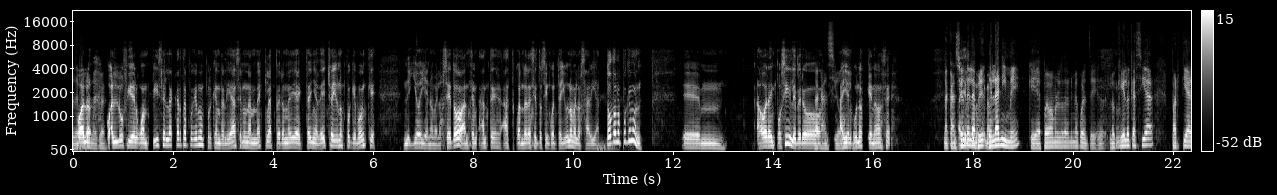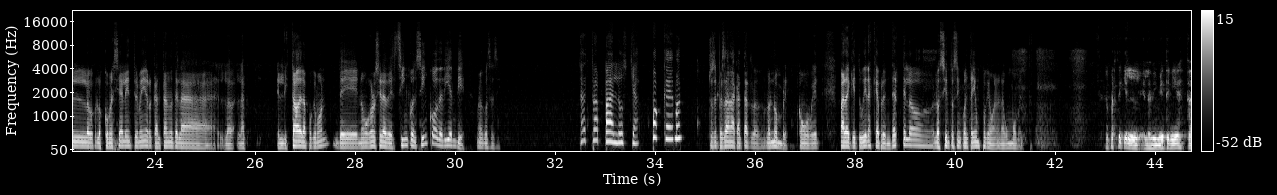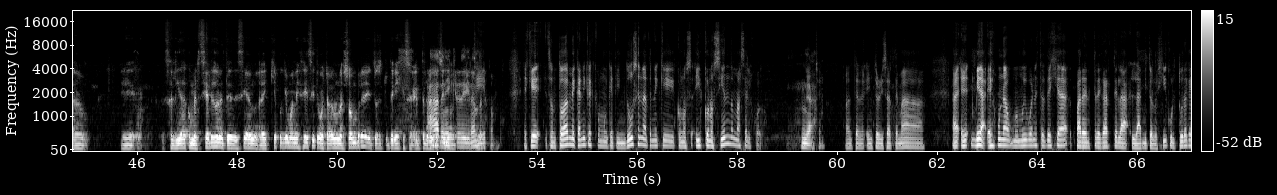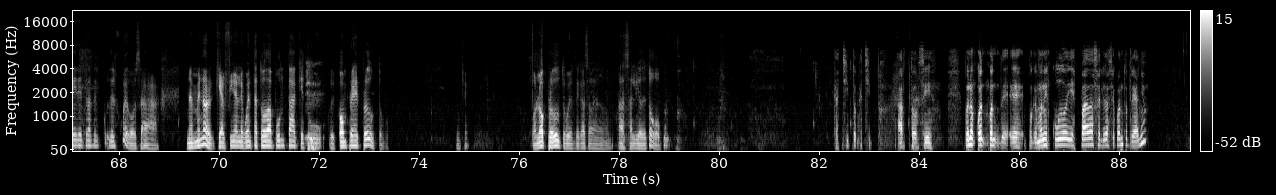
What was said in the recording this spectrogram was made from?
O a lo-. Al Luffy del One Piece en las cartas Pokémon, porque en realidad hacen unas mezclas, pero media extrañas. De hecho, hay unos Pokémon que yo ya no me los sé todos. Antes, antes cuando era 151, me los sabía. Todos los Pokémon. Em, ahora imposible, pero canción. hay algunos que no sé. La canción de la no. del anime, que después vamos a hablar del anime, acuérdate, lo que lo que hacía, partía lo- los comerciales entre medio cantándote la- la- el listado de la Pokémon, de no me acuerdo si era de 5 en 5 o de 10 en 10, una cosa así. Atrápalos ya, Pokémon. Entonces empezaban a cantar los, los nombres, como que- para que tuvieras que aprenderte los, los 151 Pokémon en algún momento. Aparte que el, el anime tenía esta eh, salida comerciales donde te decían "Ay, qué Pokémon es ese y te mostraban una sombra y entonces tú tenías que saberte Ah, tenéis que ir adivinando. Sí. Es que son todas mecánicas como que te inducen a tener que conocer- ir conociendo más el juego. Ya. ¿sí? A interiorizarte más. Ah, eh, mira, es una mu- muy buena estrategia para entregarte la, la mitología y cultura que hay detrás del, juego. O sea, no es menor, que al final de cuentas todo apunta a que tú eh, compres el producto. ¿Sí? O los productos, porque en este caso ha, salido de todo. Cachito, cachito. Harto, sí. Bueno, ¿cuán- cuán- eh, eh, Pokémon Escudo y Espada salió hace cuánto? ¿Tres años?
